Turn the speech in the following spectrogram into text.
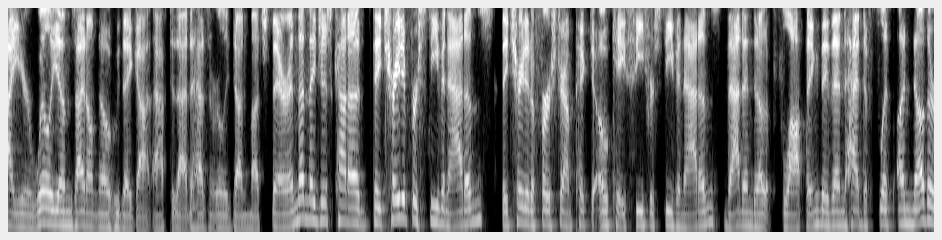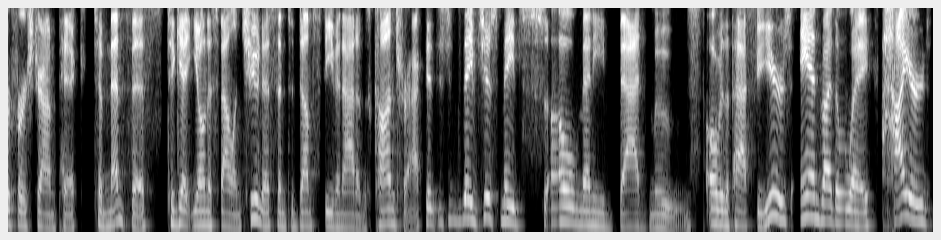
Ziaire Williams. I don't know who they got after that. It hasn't really done much there. And then they just kind of they traded for Steven Adams. They traded a first round pick to OKC for Steven Adams. That ended up flopping. They then had to flip another first round pick to Memphis to get Jonas Valanciunas and to dump Steven Adams' contract. It's, they've just made so many bad moves over the past few years. And by the way, hired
